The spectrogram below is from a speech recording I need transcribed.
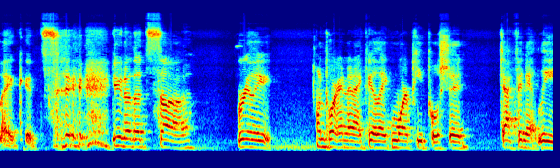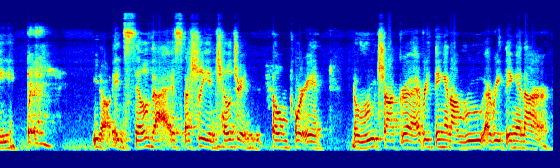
like it's you know that's uh really important and i feel like more people should definitely you know instill that especially in children it's so important you know root chakra everything in our root everything in our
